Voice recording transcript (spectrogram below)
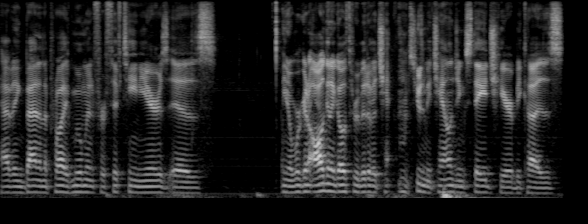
having been in the pro life movement for 15 years, is you know we're gonna all gonna go through a bit of a cha- excuse me challenging stage here because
